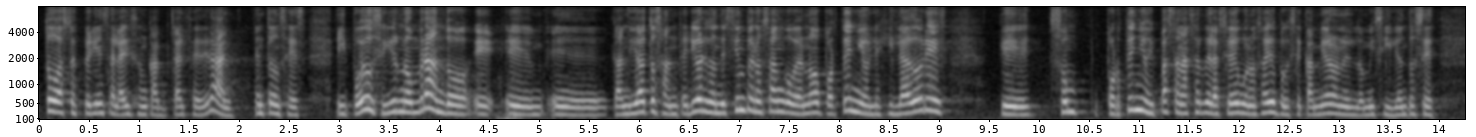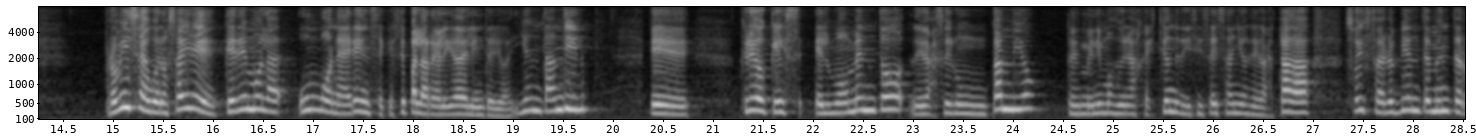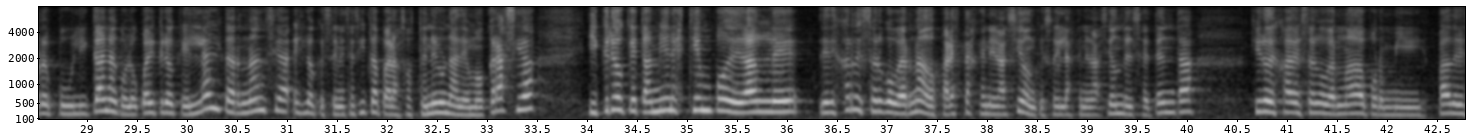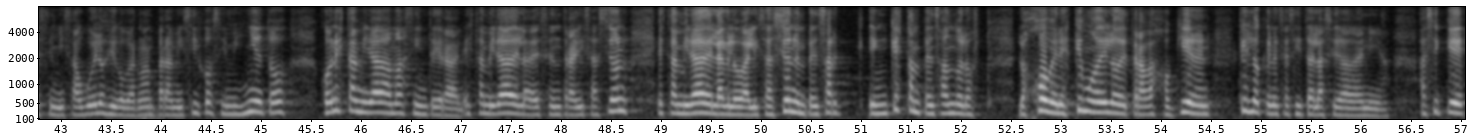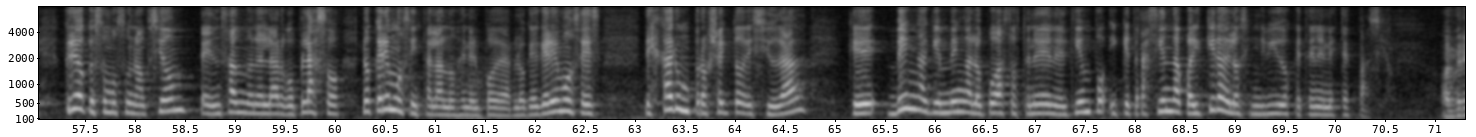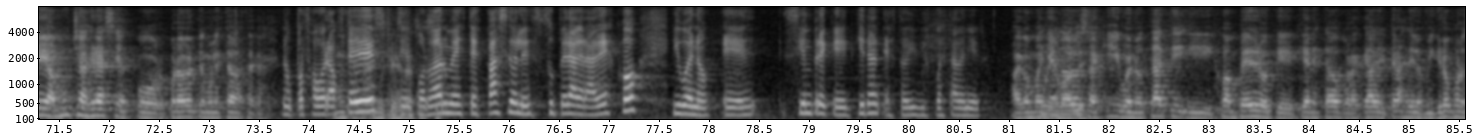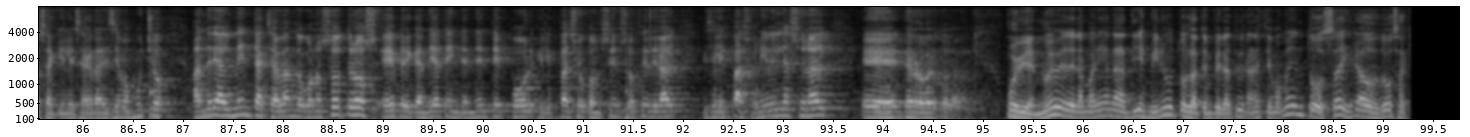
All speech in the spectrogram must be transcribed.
toda su experiencia la hizo en Capital Federal. Entonces, y puedo seguir nombrando eh, eh, candidatos anteriores donde siempre nos han gobernado porteños, legisladores que son porteños y pasan a ser de la ciudad de Buenos Aires porque se cambiaron el domicilio. Entonces, provincia de Buenos Aires, queremos un bonaerense que sepa la realidad del interior. Y en Tandil, eh, creo que es el momento de hacer un cambio, venimos de una gestión de 16 años desgastada, soy fervientemente republicana, con lo cual creo que la alternancia es lo que se necesita para sostener una democracia. Y creo que también es tiempo de darle, de dejar de ser gobernados para esta generación, que soy la generación del 70, quiero dejar de ser gobernada por mis padres y mis abuelos y gobernar para mis hijos y mis nietos con esta mirada más integral, esta mirada de la descentralización, esta mirada de la globalización, en pensar en qué están pensando los, jóvenes, qué modelo de trabajo quieren, qué es lo que necesita la ciudadanía. Así que creo que somos una opción pensando en el largo plazo. No queremos instalarnos en el poder, lo que queremos es dejar un proyecto de ciudad que venga quien venga lo pueda sostener en el tiempo y que trascienda a cualquiera de los individuos que estén en este espacio. Andrea, muchas gracias por, por haberte molestado hasta acá. No, por favor, a ustedes eh, por darme este espacio, les súper agradezco y bueno, eh, siempre que quieran estoy dispuesta a venir. Acompañándolos aquí, bueno, Tati y Juan Pedro que, han estado por acá detrás de los micrófonos, a quien les agradecemos mucho. Andrea Almenta charlando con nosotros, eh, precandidata a intendente por el espacio Consenso Federal, que es el espacio a nivel nacional de Roberto Lavalle. Muy bien, 9 de la mañana, 10 minutos, la temperatura en este momento, 6 grados 2 aquí.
